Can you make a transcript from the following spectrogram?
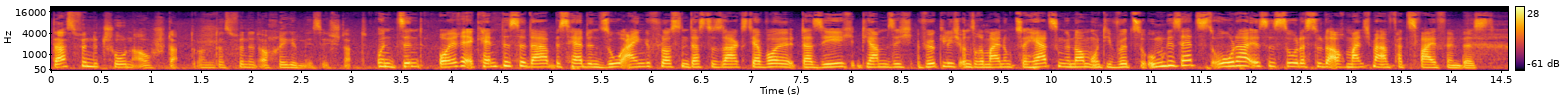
das findet schon auch statt und das findet auch regelmäßig statt. Und sind eure Erkenntnisse da bisher denn so eingeflossen, dass du sagst, jawohl, da sehe ich, die haben sich wirklich unsere Meinung zu Herzen genommen und die wird so umgesetzt? Oder ist es so, dass du da auch manchmal am Verzweifeln bist? podcast.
